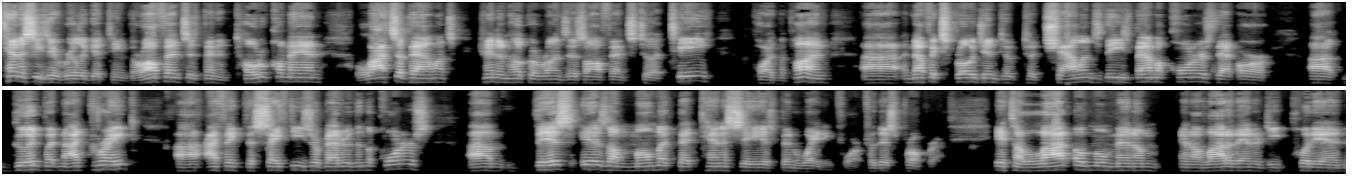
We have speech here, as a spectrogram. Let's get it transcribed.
Tennessee's a really good team. Their offense has been in total command, lots of balance. Hendon Hooker runs this offense to a T, pardon the pun. Uh, enough explosion to, to challenge these Bama corners that are uh, good but not great. Uh, I think the safeties are better than the corners. Um, this is a moment that Tennessee has been waiting for for this program. It's a lot of momentum and a lot of energy put in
